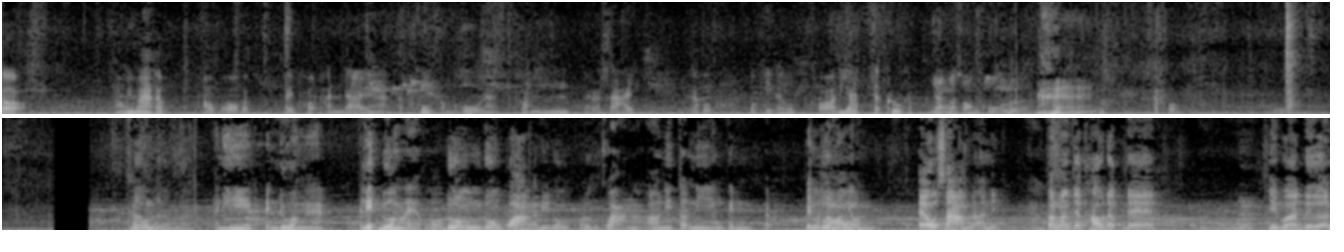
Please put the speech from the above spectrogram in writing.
ก็เอาไม่มากครับ เอาพอแบบไปเพาะพันธุ์ได้นะฮะสักคู่สองคู่นะของแต่ละสายนะครับผมโอเคครับขออนุญาตสักครู่ครับ อย่างละสองคู่เลยครับผมครับผมเหลืองๆแล้วอันนี้เป็นด้วงนะฮะเรียกด้วงอะไรครับผมด้วงด้วงกว่างอันนี้ด้วงกว่างด้วงกวางอ๋อนี่ตอนนี้ยังเป็นแบบเป็นตัวหนอยู่อน L3 แล้วอันนี้กำลังจะเข้าดักแด้อ๋อคิดว่าเดือน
